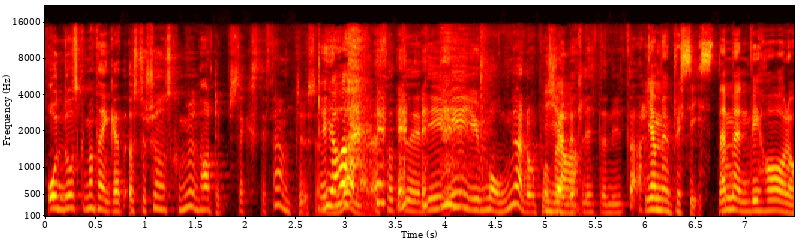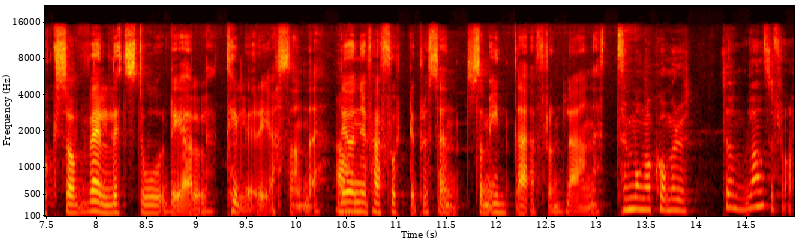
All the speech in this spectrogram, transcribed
Och då ska man tänka att Östersunds kommun har typ 65 000 Ja. invånare. Så att eh, det är ju många då på Ja. väldigt liten yta. Ja, men precis. Nej, men vi har också väldigt stor del tillresande. Det är ungefär 40 procent som inte är från länet. Hur många kommer utomlands ifrån?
